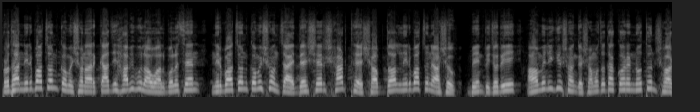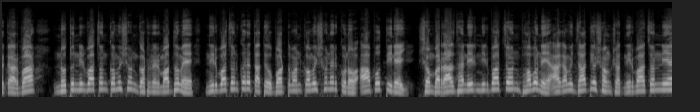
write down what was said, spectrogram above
প্রধান নির্বাচন কমিশনার কাজী হাবিবুল আওয়াল বলেছেন, নির্বাচন কমিশন চায় দেশের স্বার্থে সব দল নির্বাচনে আসুক। বিএনপি যদি আওয়ামী লীগের সঙ্গে সমঝোতা করে নতুন সরকার বা নতুন নির্বাচন কমিশন গঠনের মাধ্যমে নির্বাচন করে তাতেও বর্তমান কমিশনের কোনো আপত্তি নেই। সোমবার রাজধানীর নির্বাচন ভবনে আগামী জাতীয় সংসদ নির্বাচন নিয়ে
